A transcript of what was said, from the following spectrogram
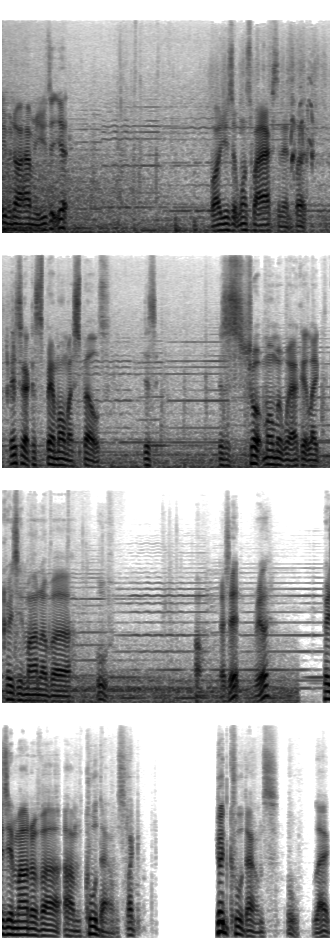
Even though I haven't used it yet. Well, I used it once by accident, but basically I can spam all my spells. There's, there's a short moment where I get like crazy amount of uh, ooh. Oh, that's it? Really? Crazy amount of uh um cooldowns, like good cooldowns. Ooh, lag.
